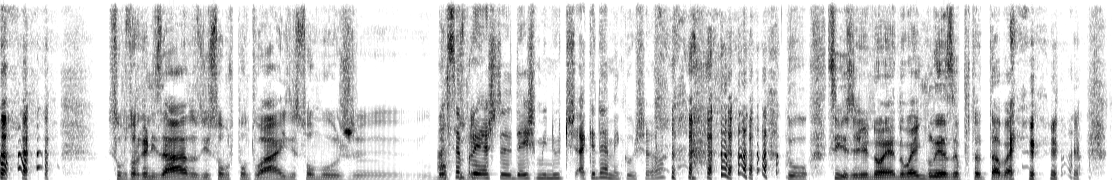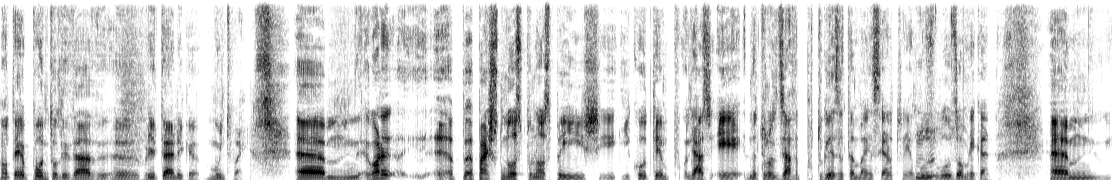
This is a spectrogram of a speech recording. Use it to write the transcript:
somos organizados e somos pontuais e somos. eh, Há sempre estes 10 minutos académicos. Do- Sim, não é, não é inglesa, portanto está bem. não tem a pontualidade eh, britânica. Muito bem. Ahm, agora, ap- apaixonou-se pelo nosso país e, e com o tempo, aliás, é naturalizada portuguesa também, certo? É luso- luso-americana. Ahm,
